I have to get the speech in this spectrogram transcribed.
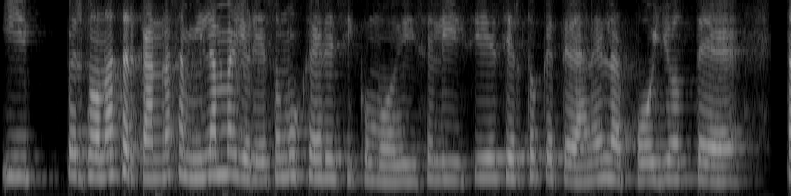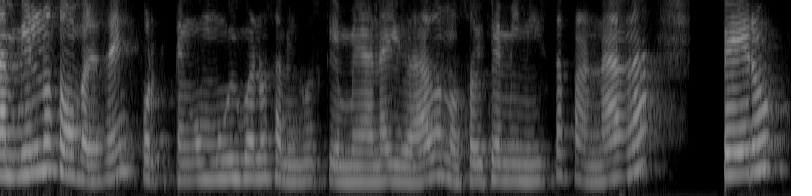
y personas cercanas a mí, la mayoría son mujeres y como dice Liz, sí es cierto que te dan el apoyo, te, también los hombres, ¿eh? porque tengo muy buenos amigos que me han ayudado, no soy feminista para nada, pero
